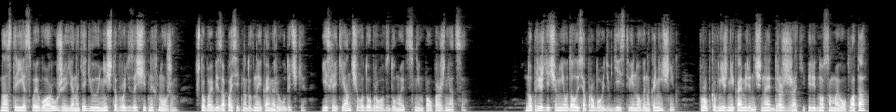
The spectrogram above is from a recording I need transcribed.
На острие своего оружия я натягиваю нечто вроде защитных ножен, чтобы обезопасить надувные камеры удочки, если океан чего доброго вздумает с ним поупражняться. Но прежде чем мне удалось опробовать в действии новый наконечник, пробка в нижней камере начинает дрожать, и перед носом моего плота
